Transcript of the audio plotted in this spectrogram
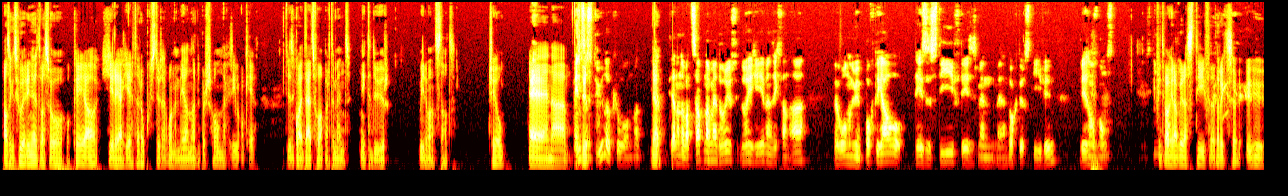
als ik het goed herinner, het was zo: oké, ja, je reageert daarop, je stuurt gewoon een mail naar de persoon. Dat je ziet: oké, is een kwaliteitsvol appartement, niet te duur. Wie er aan staat. Chill. En, uh, Mensen sturen ook gewoon. Want ja. die, die hadden een WhatsApp naar mij doorgegeven en zegt van: ah, we wonen nu in Portugal deze is Steve, deze is mijn, mijn dochter, Steven. Deze is ons. Ik vind het wel grappig dat Steve letterlijk zo uw,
